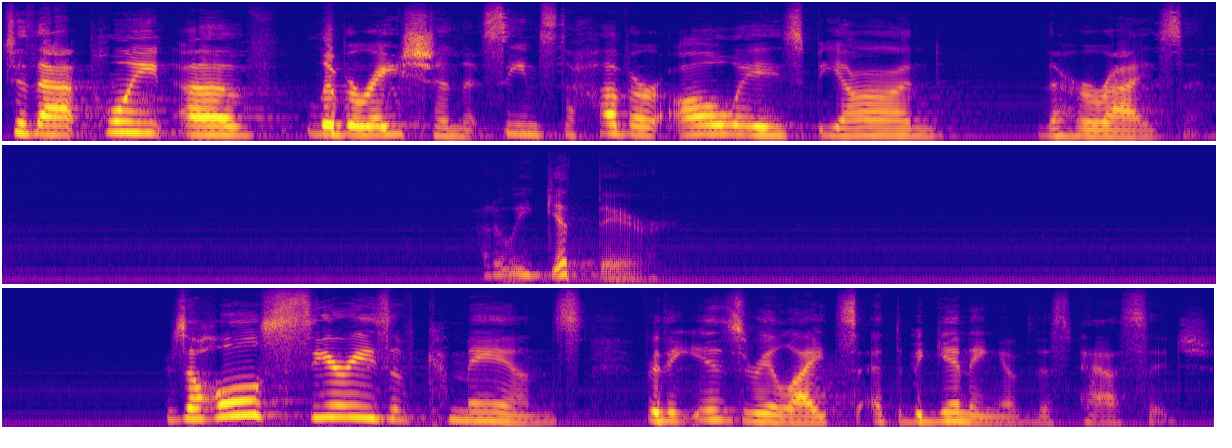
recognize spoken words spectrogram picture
to that point of liberation that seems to hover always beyond the horizon? How do we get there? There's a whole series of commands for the Israelites at the beginning of this passage.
